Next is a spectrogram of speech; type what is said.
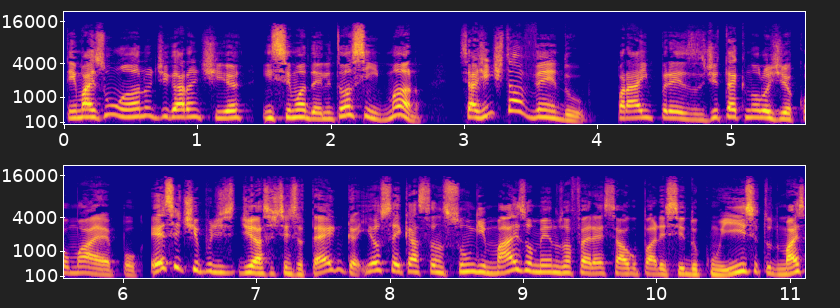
Tem mais um ano de garantia em cima dele. Então assim, mano, se a gente tá vendo para empresas de tecnologia como a Apple esse tipo de, de, assistência técnica, e eu sei que a Samsung mais ou menos oferece algo parecido com isso e tudo mais.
